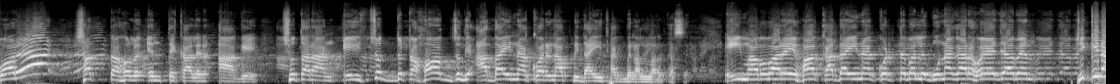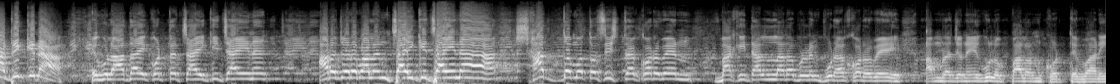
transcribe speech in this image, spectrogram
পরে, সাতটা হলো এন্তেকালের আগে। সুতরাং এই চোদ্দটা হক যদি আদায় না করেন, আপনি দায়ী থাকবেন আল্লাহর কাছে। এই মা বাবার এই হক আদায় না করতে পারলে গুণাগার হয়ে যাবেন। ঠিক কি না ঠিক কি না এগুলো আদায় করতে চাই কি চাই না? আরও জোরে বলেন চাই কি চাই না? সাধ্য মতো চেষ্টা করবেন, বাকিটা আল্লাহ আলামিন পুরা করবে। আমরা যেন এগুলো পালন করতে পারি।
